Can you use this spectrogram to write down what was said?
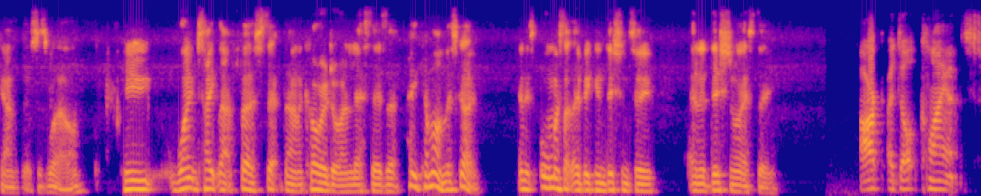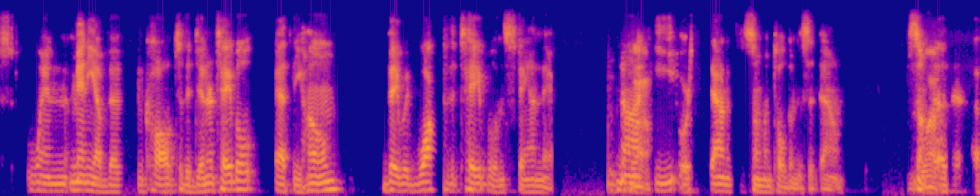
candidates as well who won't take that first step down a corridor unless there's a hey, come on, let's go, and it's almost like they've been conditioned to an additional SD. Our adult clients, when many of them called to the dinner table, at the home, they would walk to the table and stand there, not wow. eat or sit down until someone told them to sit down. Some wow. uh,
